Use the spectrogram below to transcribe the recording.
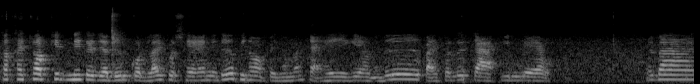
ถ้าใครชอบคลิปนี้ก็อย่าลืมกดไลค์กดแชร์นี่เด้อพี่น้องเป็นกำลังใจให้ยายแก้วนี่เด้อไปก็เลือจ้าอิ่มแล้ว บ๊ายบาย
